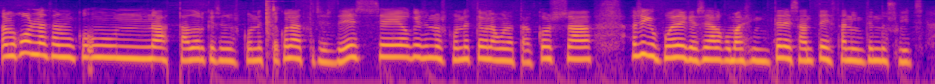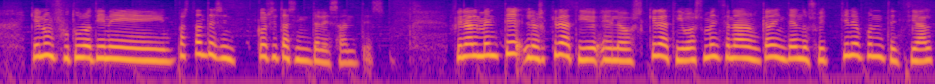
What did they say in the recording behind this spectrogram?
A lo mejor lanzan un, adaptador que se nos conecte con la 3DS o que se nos conecte con alguna otra cosa. Así que puede que sea algo más interesante esta Nintendo Switch. Que en un futuro tiene bastantes cositas interesantes. Finalmente, eh, los, creativos mencionaron que la Nintendo Switch tiene potencial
